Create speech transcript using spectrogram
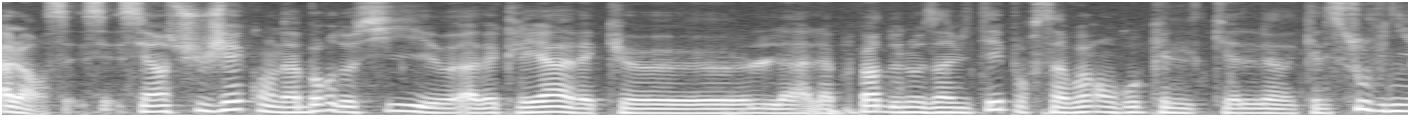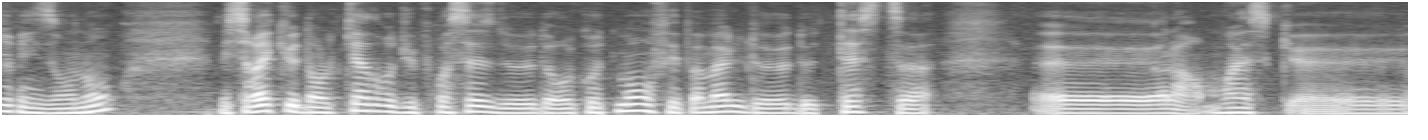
alors, c'est un sujet qu'on aborde aussi avec Léa, avec la, plupart de nos invités, pour savoir en gros quels quel, souvenirs ils en ont. Mais c'est vrai que dans le cadre du process de, recrutement, on fait pas mal de, tests. Alors moi, ce que,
